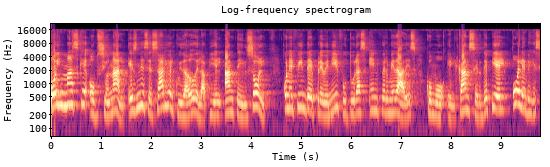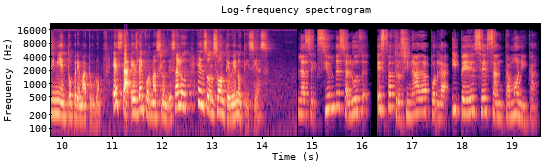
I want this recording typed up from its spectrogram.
Hoy más que opcional, es necesario el cuidado de la piel ante el sol, con el fin de prevenir futuras enfermedades como el cáncer de piel o el envejecimiento prematuro. Esta es la información de salud en Sonson TV Noticias. La sección de salud es patrocinada por la IPS Santa Mónica,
